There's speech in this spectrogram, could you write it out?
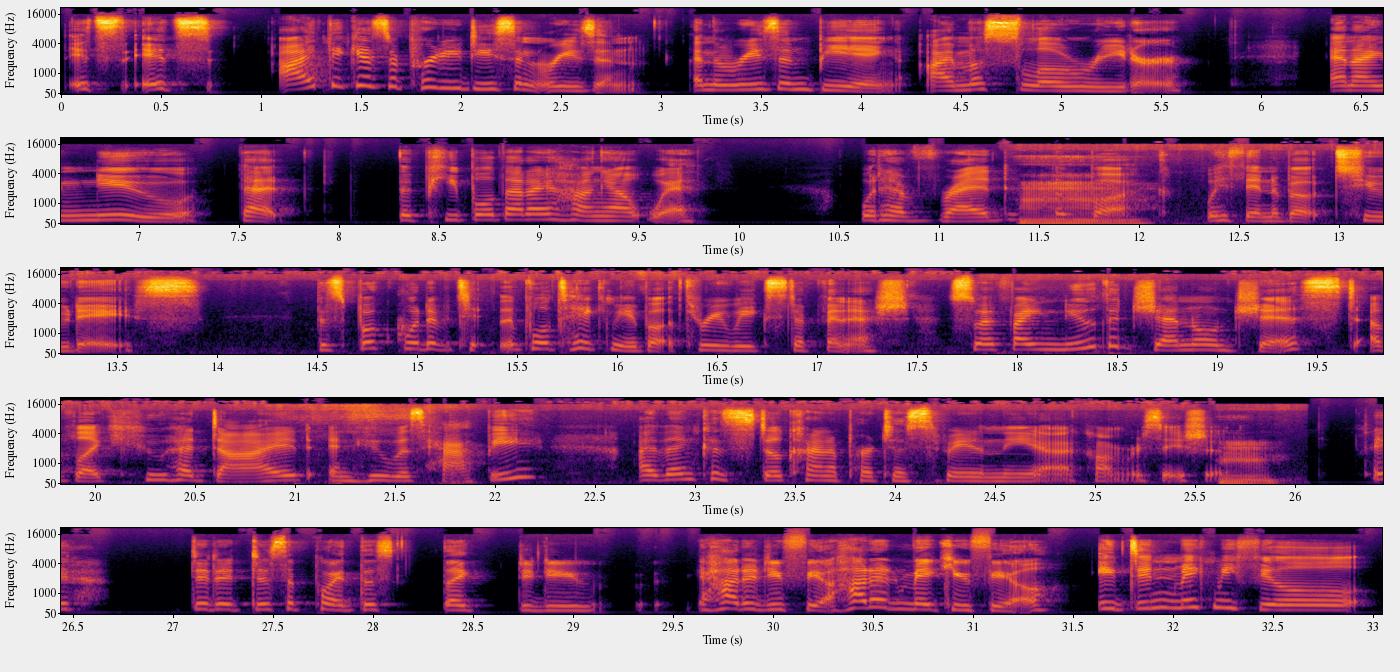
it's it's I think it's a pretty decent reason. And the reason being I'm a slow reader and I knew that the people that I hung out with would have read the Hmm. book within about 2 days. This book would have t- it will take me about 3 weeks to finish. So if I knew the general gist of like who had died and who was happy, I then could still kind of participate in the uh, conversation. It did it disappoint this like did you how did you feel? How did it make you feel? it didn't make me feel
